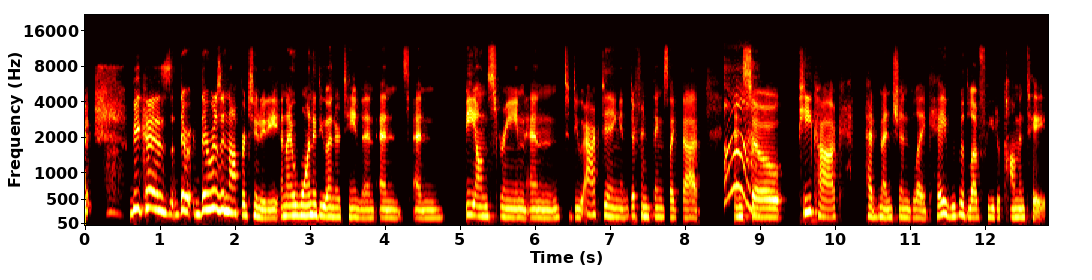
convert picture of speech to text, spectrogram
because there there was an opportunity, and I want to do entertainment and and be on screen and to do acting and different things like that. Ah. And so Peacock had mentioned like, hey, we would love for you to commentate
